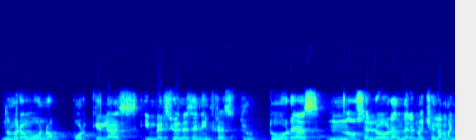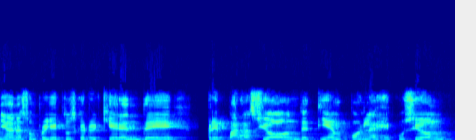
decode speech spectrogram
Número uno, porque las inversiones en infraestructuras no se logran de la noche a la mañana, son proyectos que requieren de preparación, de tiempo en la ejecución.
